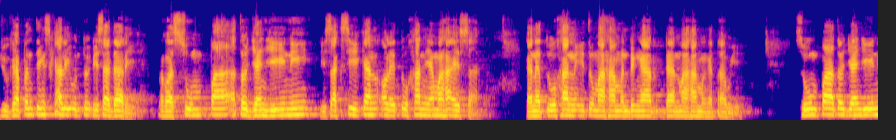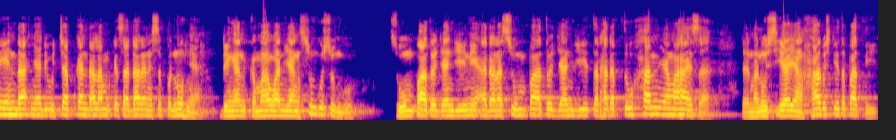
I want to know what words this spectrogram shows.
juga penting sekali untuk disadari bahwa sumpah atau janji ini disaksikan oleh Tuhan Yang Maha Esa. Karena Tuhan itu Maha mendengar dan Maha mengetahui. Sumpah atau janji ini hendaknya diucapkan dalam kesadaran sepenuhnya dengan kemauan yang sungguh-sungguh. Sumpah atau janji ini adalah sumpah atau janji terhadap Tuhan Yang Maha Esa dan manusia yang harus ditepati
